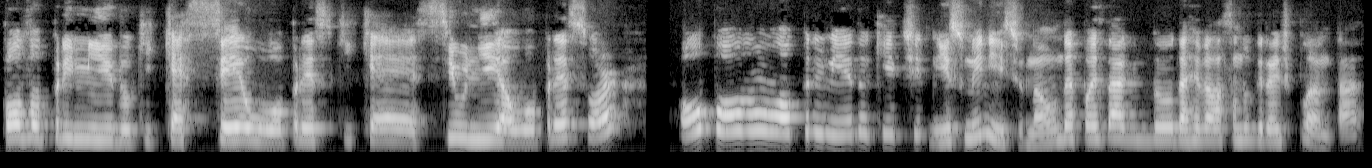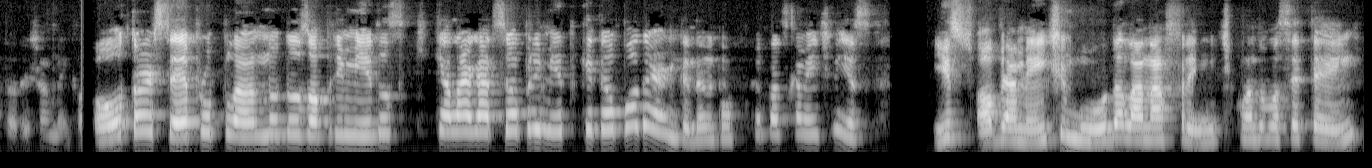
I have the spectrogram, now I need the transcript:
povo oprimido que quer ser o opressor, que quer se unir ao opressor, ou povo oprimido que. Isso no início, não depois da, do- da revelação do grande plano, tá? Tô deixando bem claro. Ou torcer pro plano dos oprimidos que quer largar de ser oprimido porque tem o poder, entendeu? Então fica basicamente nisso. Isso, obviamente, muda lá na frente quando você tem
